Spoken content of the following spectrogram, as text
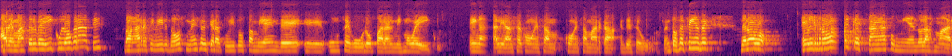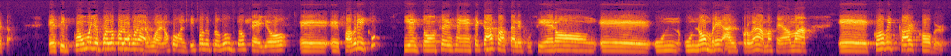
además del vehículo gratis, van a recibir dos meses gratuitos también de eh, un seguro para el mismo vehículo, en alianza con esa, con esa marca de seguros. Entonces, fíjense, de nuevo, el rol que están asumiendo las marcas. Es decir, ¿cómo yo puedo colaborar? Bueno, con el tipo de producto que yo eh, eh, fabrico. Y entonces, en este caso, hasta le pusieron un, un, nombre al programa, se llama COVID Car Cover.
